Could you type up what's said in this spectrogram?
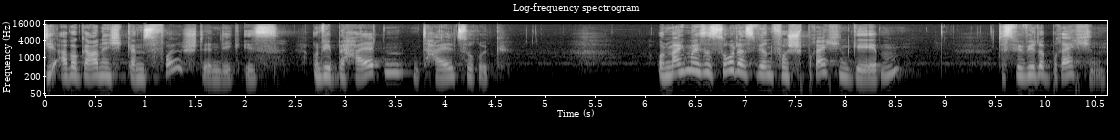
die aber gar nicht ganz vollständig ist. Und wir behalten einen Teil zurück. Und manchmal ist es so, dass wir ein Versprechen geben, dass wir wieder brechen,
